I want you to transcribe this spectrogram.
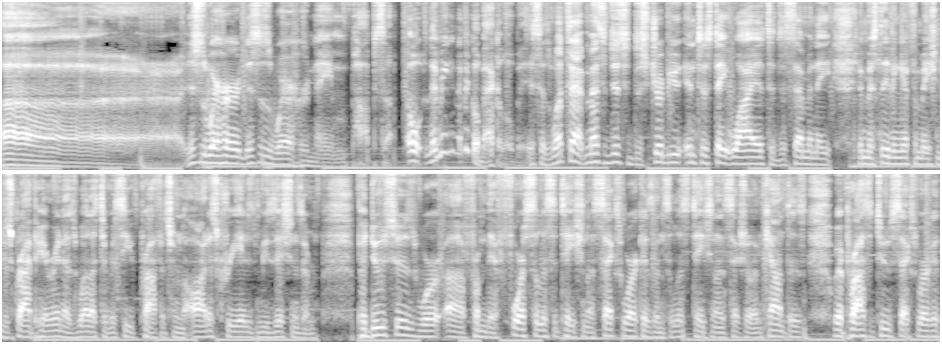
Uh, this is where her this is where her name pops up. Oh, let me let me go back a little bit. It says WhatsApp messages to distribute interstate wires to disseminate the misleading information described herein, as well as to receive profits from the artists, creators, musicians, and producers were uh, from their forced solicitation of sex workers and solicitation of sexual encounters with prostitutes, sex workers.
